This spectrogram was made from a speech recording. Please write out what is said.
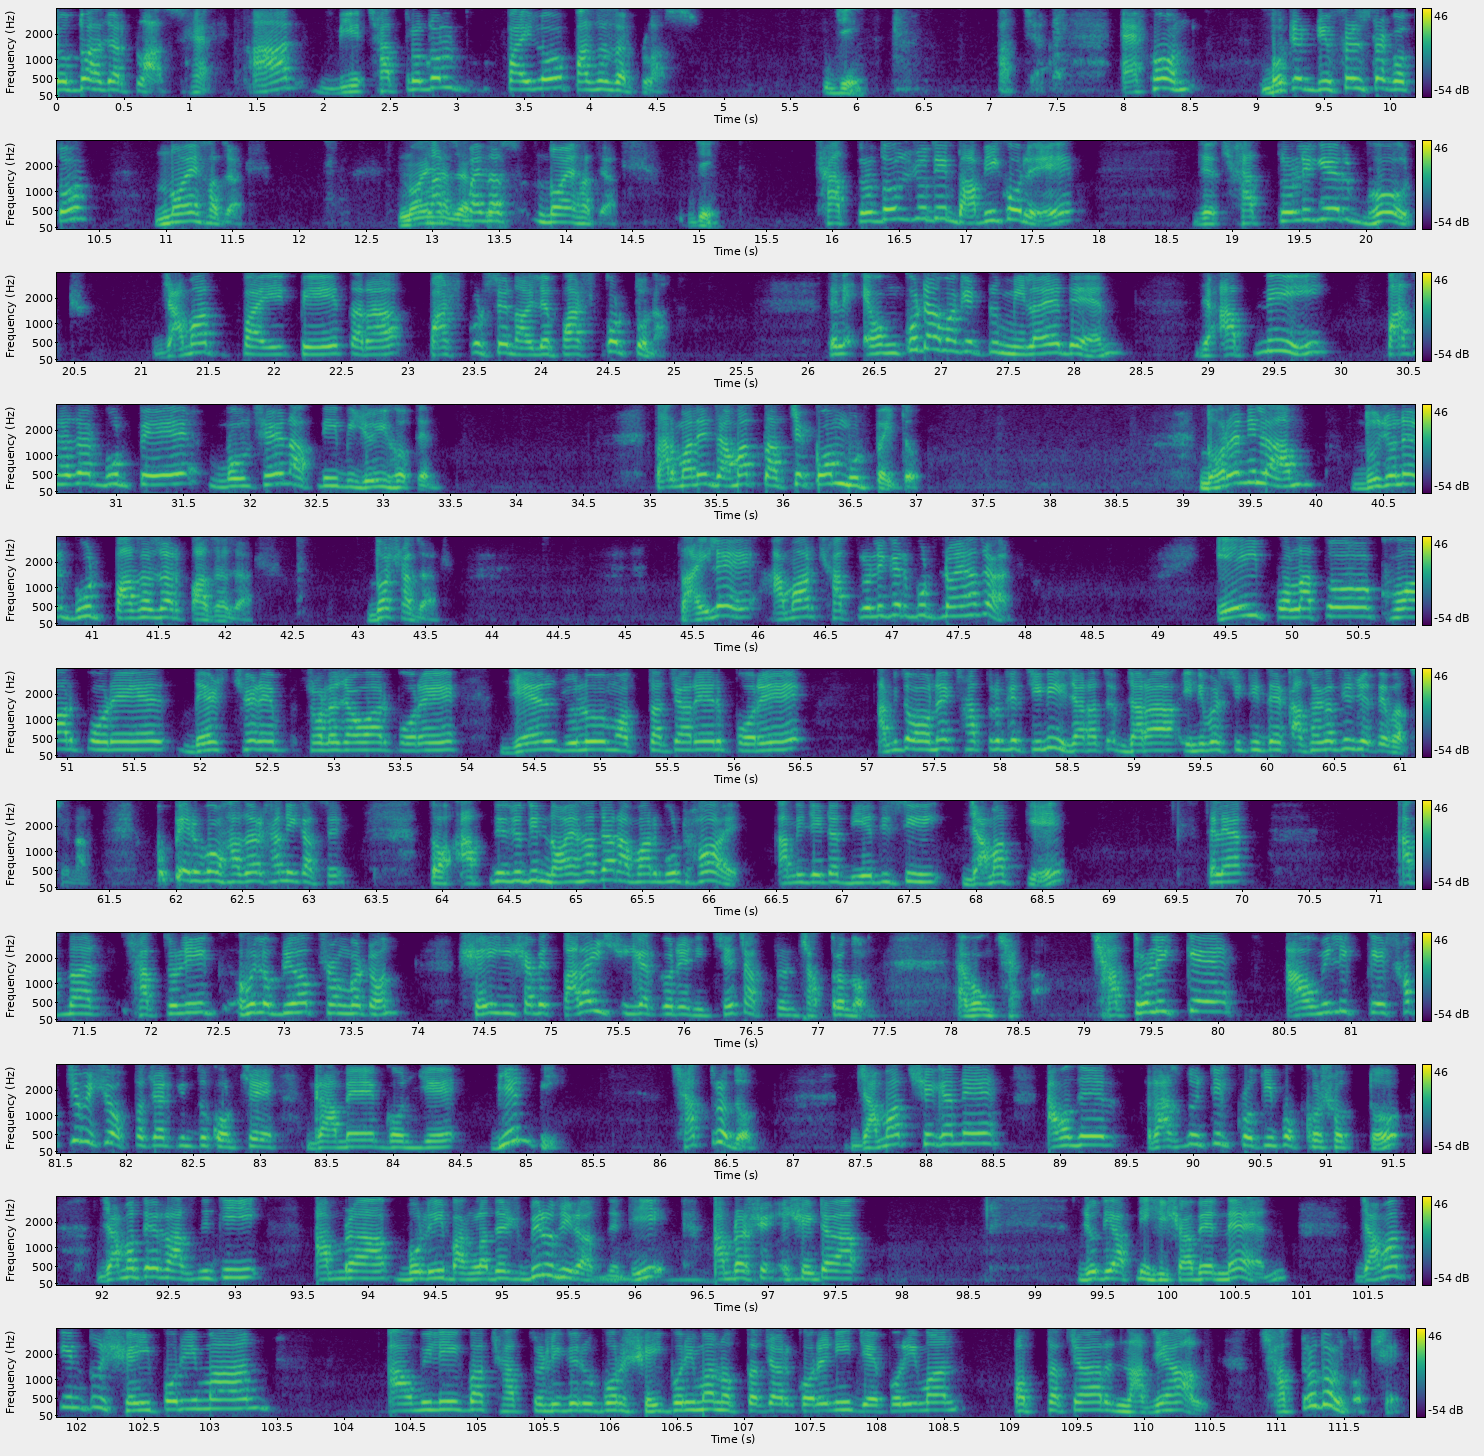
চোদ্দ হাজার প্লাস হ্যাঁ। আর ছাত্রদল পাইলো পাঁচ হাজার প্লাস জি। আচ্ছা এখন ভোটের ডিফারেন্সটা কত? নয় হাজার। নয় হাজার মাইনাস নয় হাজার। জি। ছাত্রদল যদি দাবি করে যে ছাত্রলীগের ভোট জামাত পাই পেয়ে তারা পাশ করছে নইলে পাশ করতো না। তাহলে অঙ্কটা আমাকে একটু মিলায়ে দেন যে আপনি পাঁচ হাজার ভোট পেয়ে বলছেন আপনি বিজয়ী হতেন। তার মানে জামাত তার চেয়ে কম ভোট পাইতো। ধরে নিলাম দুজনের বুট পাঁচ হাজার পাঁচ হাজার, দশ হাজার। তাইলে আমার ছাত্রলীগের বুট নয় হাজার। এই পলাতক হওয়ার পরে, দেশ ছেড়ে চলে যাওয়ার পরে, জেল, জুলুম, অত্যাচারের পরে আমি তো অনেক ছাত্রকে চিনি, যারা যারা ইউনিভার্সিটিতে কাছাকাছি যেতে পারছে না। এরকম হাজার খানিক আছে। তো আপনি যদি নয় হাজার আমার বুট হয়, আমি যেটা দিয়ে দিছি জামাতকে, তাহলে আপনার ছাত্রলীগ হইল বৃহৎ সংগঠন, সেই হিসাবে তারাই স্বীকার করে নিচ্ছে ছাত্র ছাত্রদল। এবং ছাত্রলীগকে, আওয়ামী লীগকে সবচেয়ে বেশি অত্যাচার কিন্তু করছে গ্রামে, গঞ্জে বিএনপি, ছাত্রদল। জামাত সেখানে আমাদের রাজনৈতিক প্রতিপক্ষ সত্য। জামাতের রাজনীতি আমরা বলি বাংলাদেশ বিরোধী রাজনীতি। আমরা সেটা যদি আপনি হিসাবে নেন, জামাত কিন্তু সেই পরিমাণ আওয়ামী লীগ বা ছাত্রলীগের উপর সেই পরিমাণ অত্যাচার করেনি, যে পরিমাণ অত্যাচার নাজেহাল ছাত্রদল করছে।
